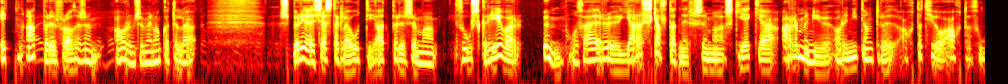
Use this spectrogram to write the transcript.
einn atbyrður frá þessum árum sem ég langar til að spurja þið sérstaklega út í atbyrður sem að þú skrifar um og það eru jarðskjaldarnir sem að skekja Armeníu árið 1988 þú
